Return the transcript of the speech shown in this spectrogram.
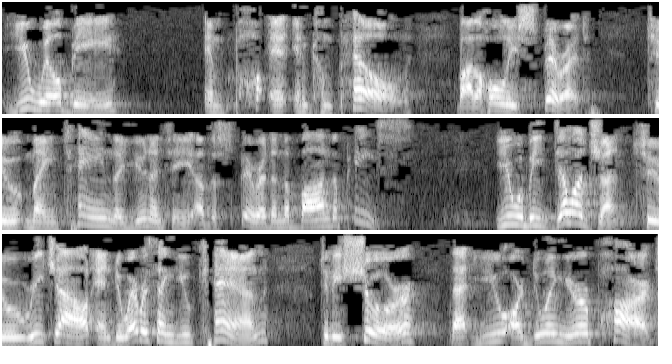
you will be imp- eh, compelled by the Holy Spirit to maintain the unity of the Spirit and the bond of peace. You will be diligent to reach out and do everything you can to be sure that you are doing your part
